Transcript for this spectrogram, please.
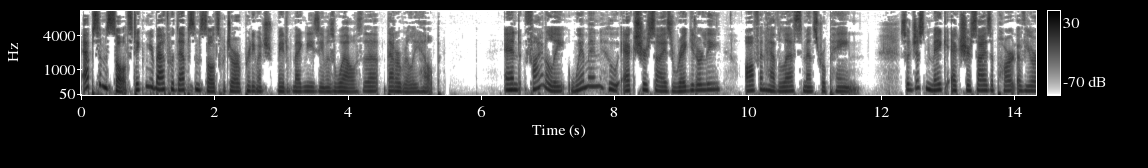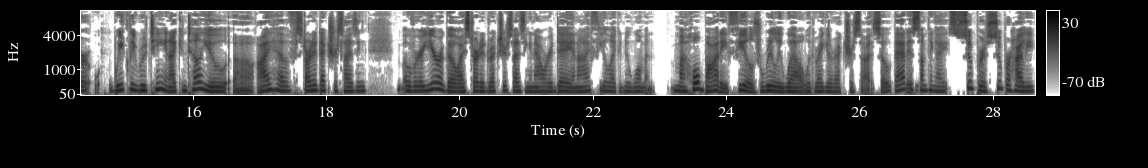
Epsom salts, taking your bath with Epsom salts, which are pretty much made of magnesium as well, so that, that'll really help. And finally, women who exercise regularly often have less menstrual pain. So just make exercise a part of your weekly routine. I can tell you, uh, I have started exercising over a year ago. I started exercising an hour a day, and I feel like a new woman. My whole body feels really well with regular exercise. So that is something I super, super highly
